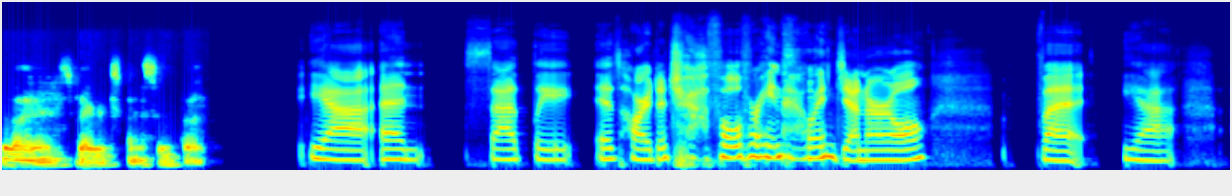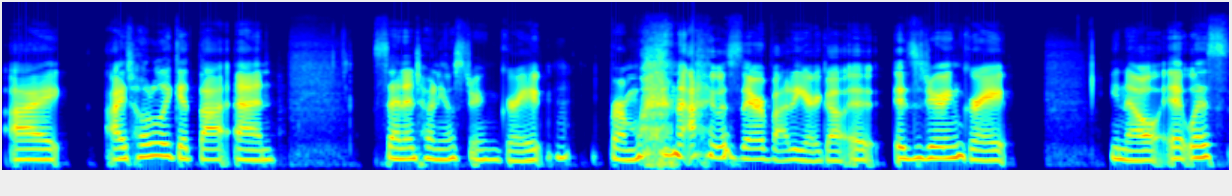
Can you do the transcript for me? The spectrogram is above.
but it's very expensive. But yeah, and sadly, it's hard to travel right now in general. But yeah, I I totally get that, and San Antonio's doing great from when I was there about a year ago. It, it's doing great. You know, it was,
